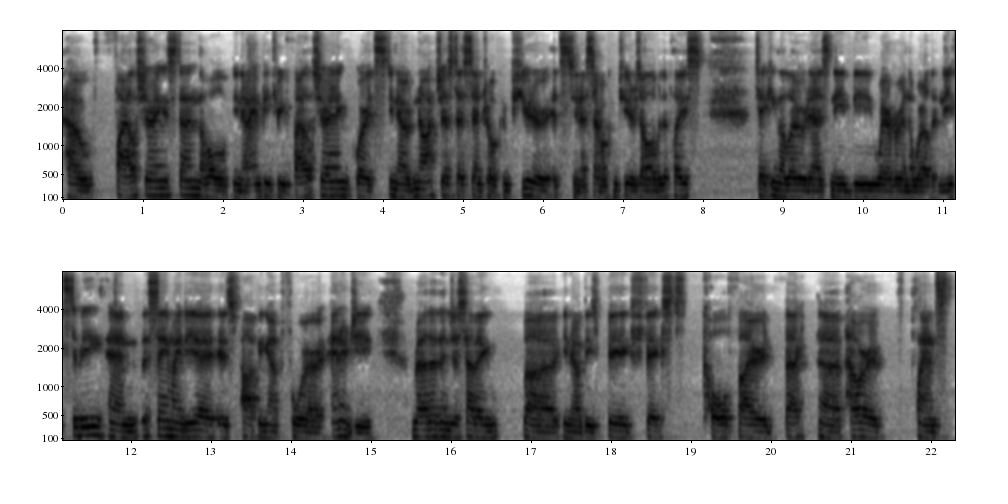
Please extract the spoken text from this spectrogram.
how file sharing is done, the whole, you know, MP3 file sharing, where it's, you know, not just a central computer, it's, you know, several computers all over the place, taking the load as need be wherever in the world it needs to be. And the same idea is popping up for energy rather than just having, uh, you know, these big fixed coal fired uh, power plants.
